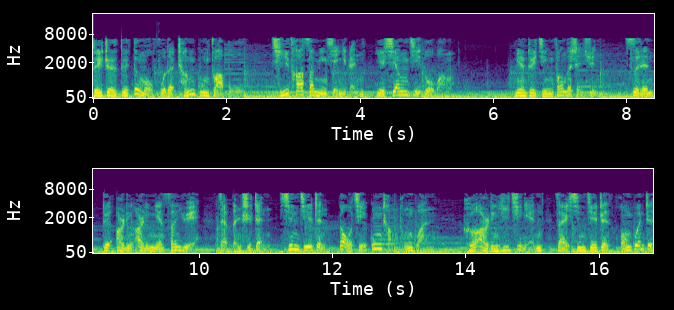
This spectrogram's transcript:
随着对邓某福的成功抓捕，其他三名嫌疑人也相继落网。面对警方的审讯，四人对2020年3月在文市镇新街镇盗窃工厂铜管，和2017年在新街镇皇冠镇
